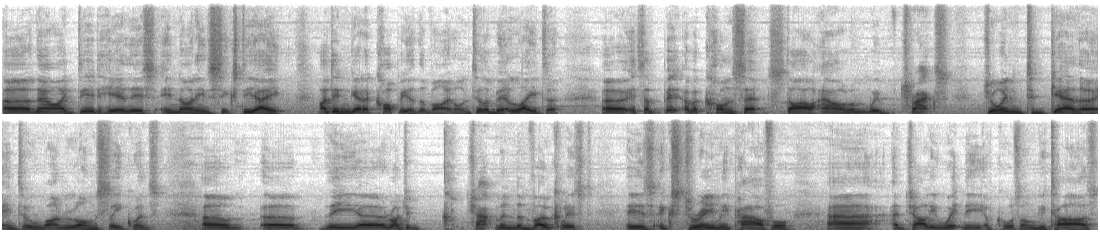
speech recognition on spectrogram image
Uh, now, I did hear this in 1968. I didn't get a copy of the vinyl until a bit later. Uh, it's a bit of a concept style album with tracks joined together into one long sequence. Um, uh, the uh, Roger Chapman, the vocalist, is extremely powerful, uh, and Charlie Whitney, of course, on guitars,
